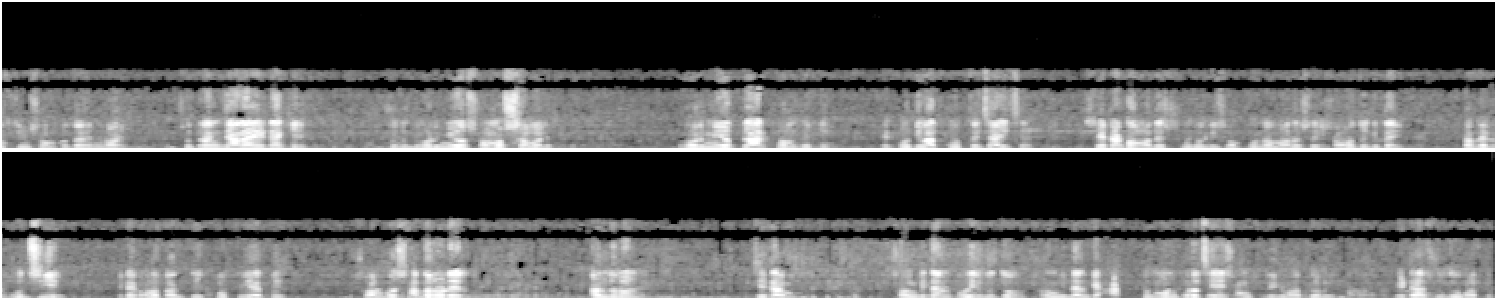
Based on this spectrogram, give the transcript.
মুসলিম সম্প্রদায়ের নয়। সুতরাং যারা এটাকে শুধু ধর্মীয় সমস্যা বলে, ধর্মীয় প্ল্যাটফর্ম থেকে এর প্রতিবাদ করতে চাইছে, সেটাকেও আমাদের সুবুদ্ধি সম্পূর্ণ মানুষের সহযোগিতায় তাদের বুঝিয়ে এটা গণতান্ত্রিক প্রক্রিয়াতে সর্বসাধারণের আন্দোলন, যেটা সংবিধান বহির্ভূত সংবিধানকে আক্রমণ করেছে এই সংশোধনীর মাধ্যমে। এটা শুধুমাত্র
